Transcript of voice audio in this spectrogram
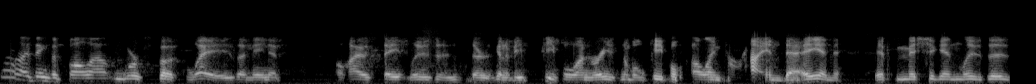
Well, I think the fallout works both ways. I mean, if Ohio State loses, there's going to be people, unreasonable people calling for Ryan Day. And if Michigan loses,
